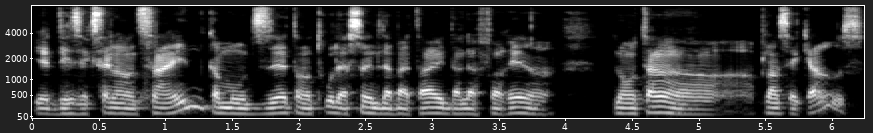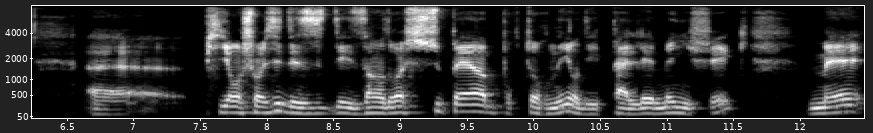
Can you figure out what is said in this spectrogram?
il y a des excellentes scènes, comme on disait tantôt, la scène de la bataille dans la forêt longtemps en, en plan séquence. Euh, puis ils ont choisi des, des endroits superbes pour tourner, ils ont des palais magnifiques, mais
